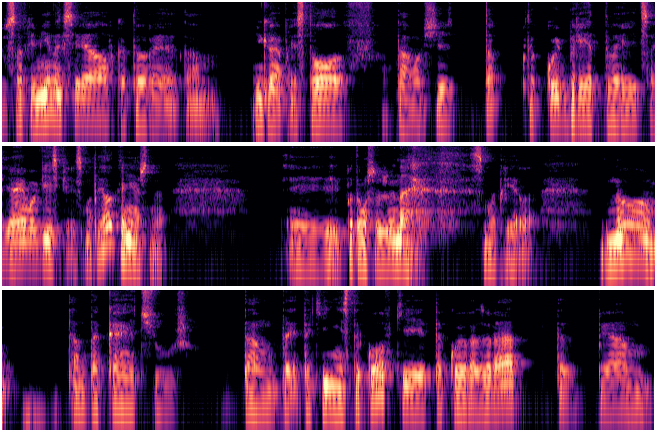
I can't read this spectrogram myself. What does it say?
э, современных сериалов, которые там «Игра престолов», там вообще так, такой бред творится. Я его весь пересмотрел, конечно, и, потому что жена смотрела. Но там такая чушь. Там такие нестыковки, такой разврат, прям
